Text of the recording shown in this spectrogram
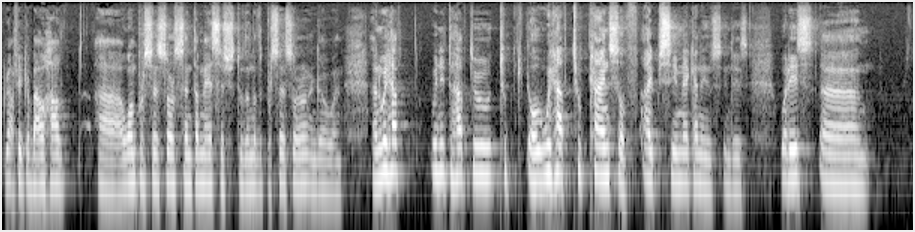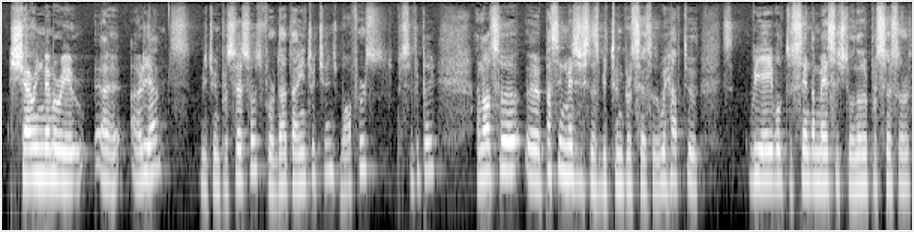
graphic about how uh, one processor sent a message to another processor and go on. And we have we need to have two, two or we have two kinds of IPC mechanisms in this. What is um, sharing memory uh, areas between processors for data interchange, buffers specifically, and also uh, passing messages between processors. We have to be able to send a message to another processor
